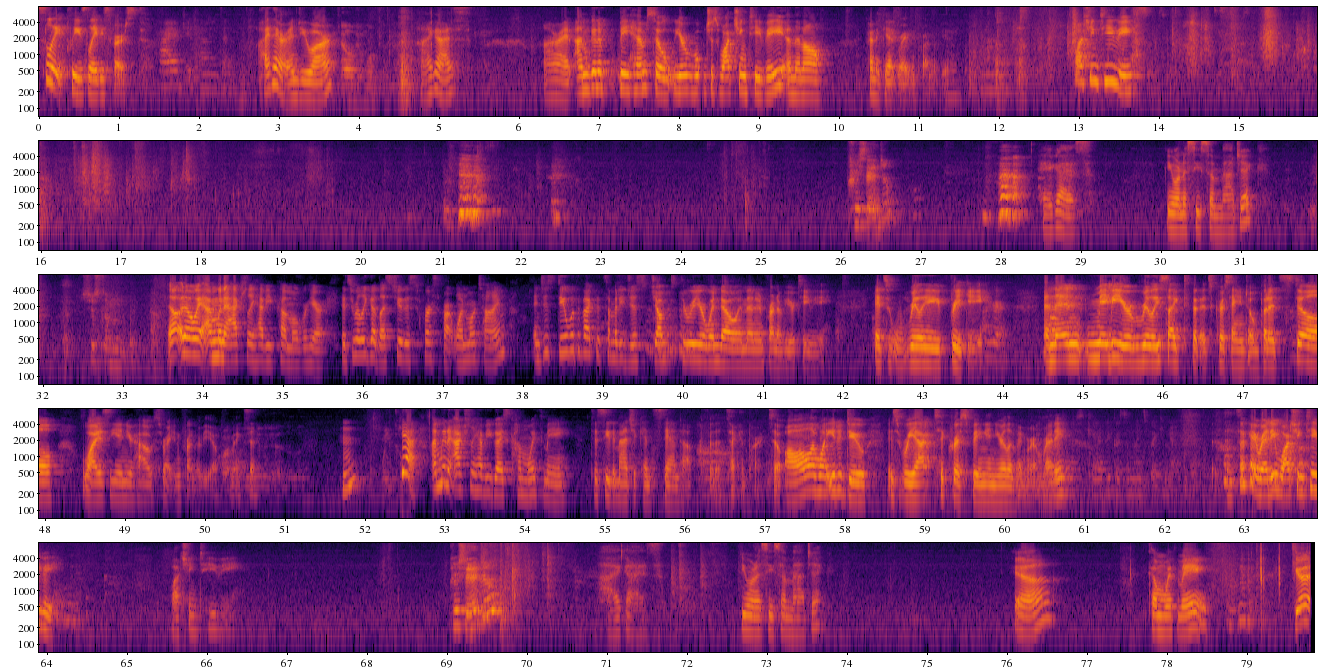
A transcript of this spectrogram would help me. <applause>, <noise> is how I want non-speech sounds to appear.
Slate, please, ladies first. Hi, I'm Kate Hamilton. Hi there, and you are? Kelvin Wilson. Hi, guys. All right, I'm gonna be him, so you're just watching TV, and then I'll kind of get right in front of you. Watching TV. Criss Angel? Hey, guys. You want to see some magic? It's just um. No, no, wait. I'm gonna actually have you come over here. It's really good. Let's do this first part one more time, and just deal with the fact that somebody just jumped through your window and then in front of your TV. It's really freaky. Okay. And then maybe you're really psyched that it's Criss Angel, but it's still why is he in your house right in front of you? What, Makes sense. you gonna get another- Hmm? when you come- Yeah, I'm gonna actually have you guys come with me to see the magic and stand up for that second part. So all I want you to do is react to Criss being in your living room. Ready? I'm scared because someone's waking up. It's okay. Ready? Watching TV. Watching TV. Criss Angel? Hi guys. You want to see some magic? Yeah? Come with me. <laughs>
